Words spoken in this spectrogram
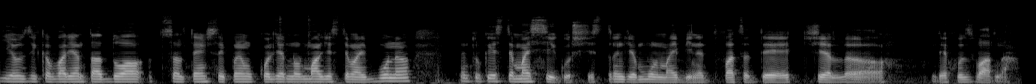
Eu zic că varianta a doua să-l tăiem și să-i punem un colier normal este mai bună pentru că este mai sigur și strânge mult mai bine față de cel uh, de Husqvarna.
